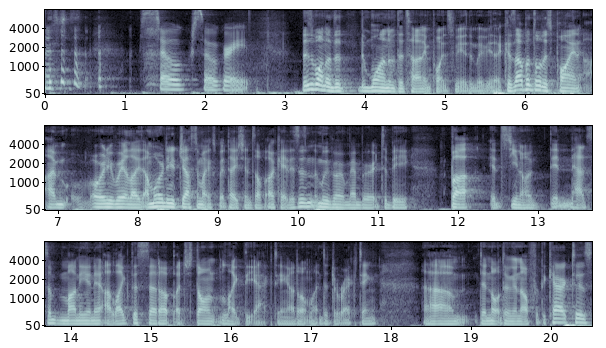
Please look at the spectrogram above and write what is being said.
It's just so so great. This is one of the, one of the turning points for me of the movie, though, because up until this point, I'm already realized I'm already adjusting my expectations of okay, this isn't the movie I remember it to be, but it's you know it had some money in it. I like the setup. I just don't like the acting. I don't like the directing. Um, they're not doing enough with the characters.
